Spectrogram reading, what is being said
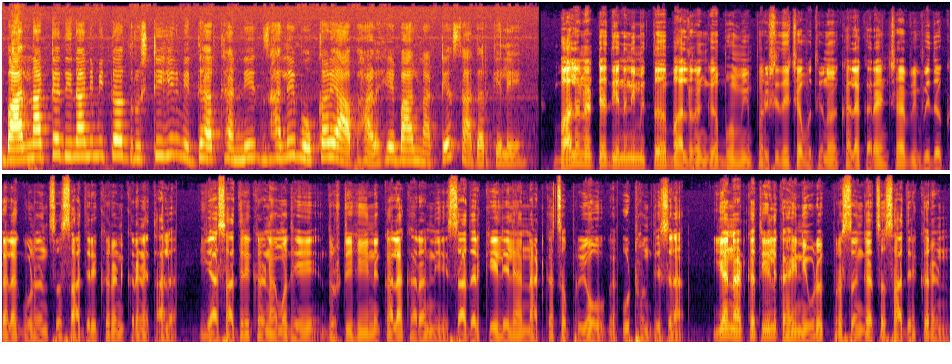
बालनाट्य दिनानिमित्त दृष्टीहीन विद्यार्थ्यांनी झाले मोकळे आभाळ हे बालनाट्य सादर केले. बालनाट्य दिनानिमित्त बालरंगभूमी परिषदेच्या वतीनं कलाकारांच्या विविध कलागुणांचं सादरीकरण करण्यात आलं. या सादरीकरणामध्ये दृष्टीहीन कलाकारांनी सादर केलेल्या नाटकाचा प्रयोग उठून दिसला. या नाटकातील काही निवडक प्रसंगाचं सादरीकरण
